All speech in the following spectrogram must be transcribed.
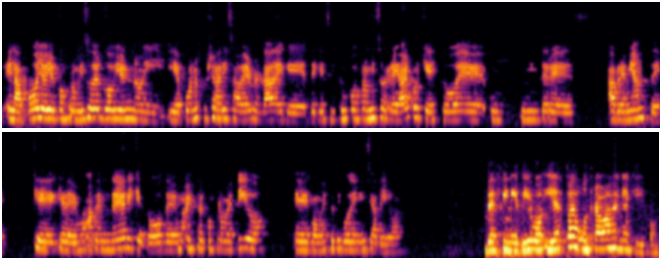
el apoyo y el compromiso del gobierno? Y, y, es bueno escuchar y saber, ¿verdad?, de que, de que existe un compromiso real, porque esto es un interés apremiante que, debemos atender y que todos debemos estar comprometidos eh, con este tipo de iniciativas. Definitivo, y esto es un trabajo en equipo.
